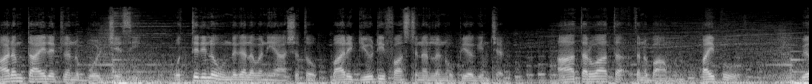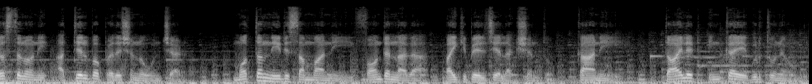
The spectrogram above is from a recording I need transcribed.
ఆడం టాయిలెట్లను బోల్డ్ చేసి ఒత్తిడిలో ఉండగలవని ఆశతో భారీ డ్యూటీ ఫాస్టనర్లను ఉపయోగించాడు. ఆ తర్వాత అతను బాము పైపు వ్యవస్థలోని అత్యల్ప ప్రదేశంలో ఉంచాడు. మొత్తం నీటి స్తంభాన్ని ఫౌంటైన్ లాగా పైకి పేల్చే లక్ష్యంతో. కానీ టాయిలెట్ ఇంకా ఎగురుతూనే ఉంది.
